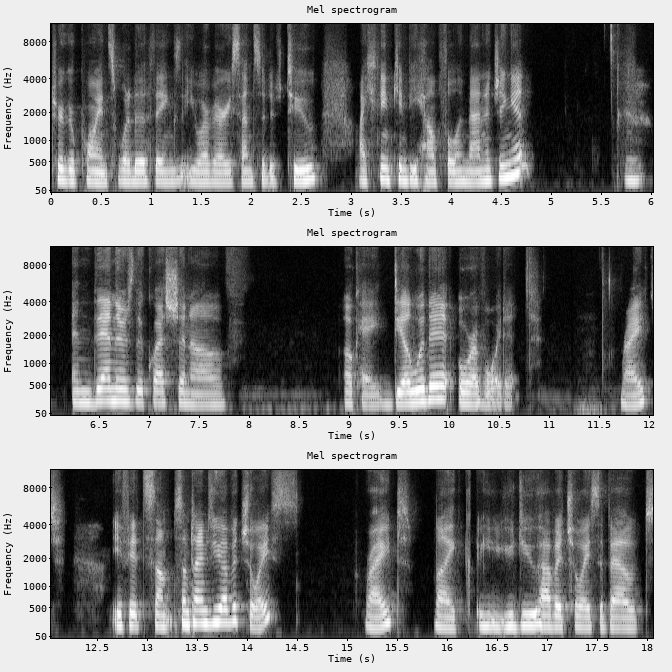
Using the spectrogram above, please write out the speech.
trigger points what are the things that you are very sensitive to i think can be helpful in managing it. Mm-hmm. and then there's the question of okay deal with it or avoid it right if it's some sometimes you have a choice right? Like you, do have a choice about,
